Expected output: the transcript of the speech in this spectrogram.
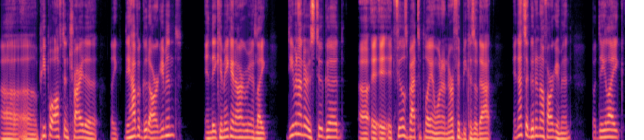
uh, uh, people often try to like they have a good argument and they can make an argument like Demon Hunter is too good. Uh, it it feels bad to play. I want to nerf it because of that, and that's a good enough argument. But they like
